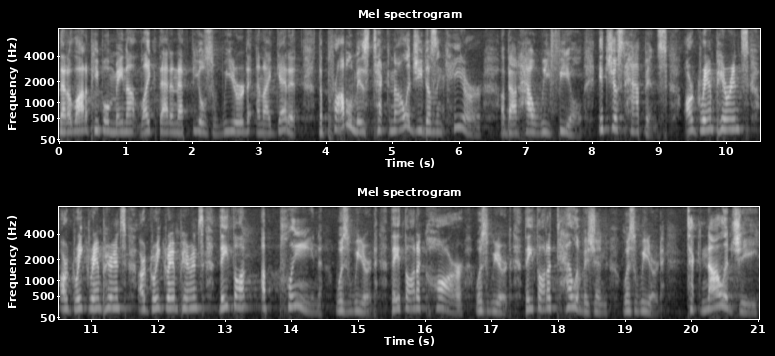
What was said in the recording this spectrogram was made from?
that a lot of people may not like that, and that feels weird, and I get it. The problem is, technology doesn't care about how we feel, it just happens. Our grandparents, our great grandparents, our great grandparents, they thought a plane was weird, they thought a car was weird, they thought a television was weird. Technology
